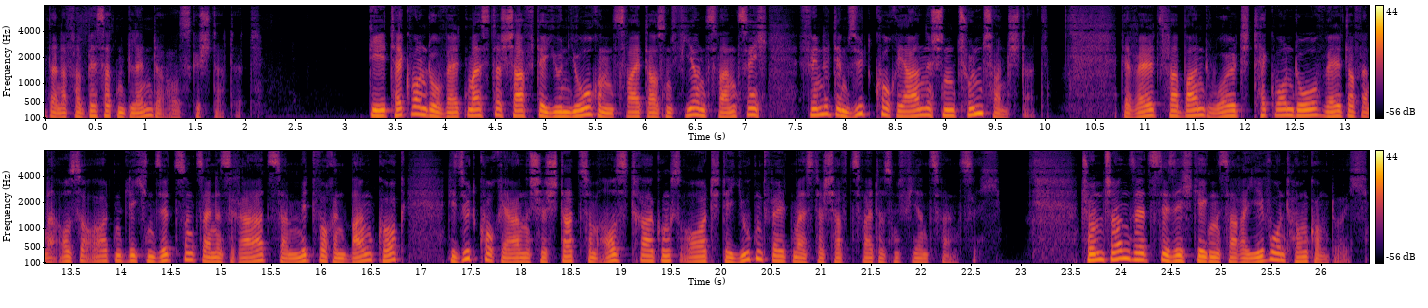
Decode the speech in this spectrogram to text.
und einer verbesserten Blende ausgestattet. Die Taekwondo-Weltmeisterschaft der Junioren 2024 findet im südkoreanischen Chuncheon statt. Der Weltverband World Taekwondo wählt auf einer außerordentlichen Sitzung seines Rats am Mittwoch in Bangkok die südkoreanische Stadt zum Austragungsort der Jugendweltmeisterschaft 2024. Chuncheon setzte sich gegen Sarajevo und Hongkong durch.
